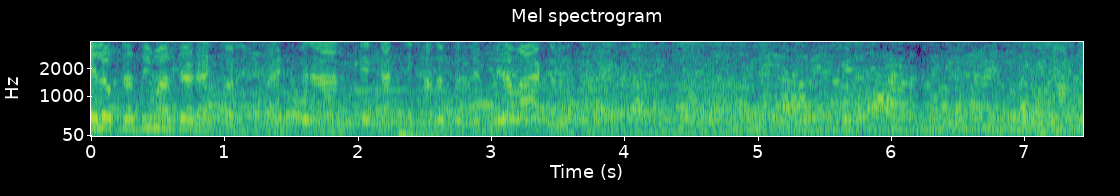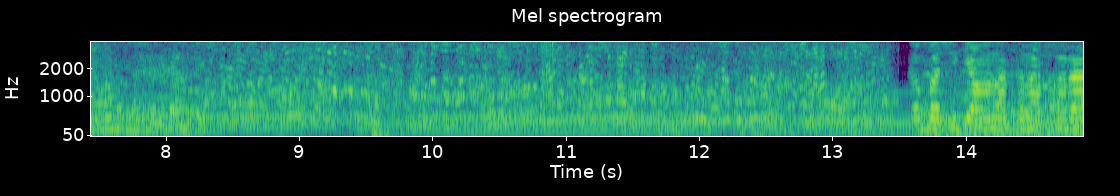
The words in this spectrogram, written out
এই লোকটা দুই মাস ধরে ডাইট করে। ডাইট করে আজকে কাচ্চি খাদক পেয়েছে বাসী কেমন আছেন আপনারা?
